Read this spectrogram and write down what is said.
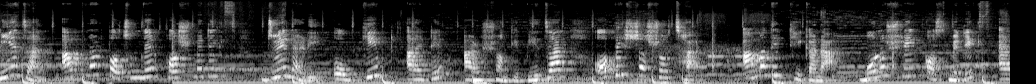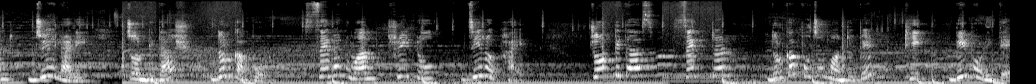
নিয়ে যান আপনার পছন্দের কসমেটিক্স জুয়েলারি ও গিফট আইটেম আর সঙ্গে পেয়ে যান অবিশ্বাস্য ছাড়। আমাদের ঠিকানা Banashree cosmetics and jewellery Chandidas, Durgapur seven one three two zero five Chandidas sector Durga Puja মণ্ডপের ঠিক বিপরীতে।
